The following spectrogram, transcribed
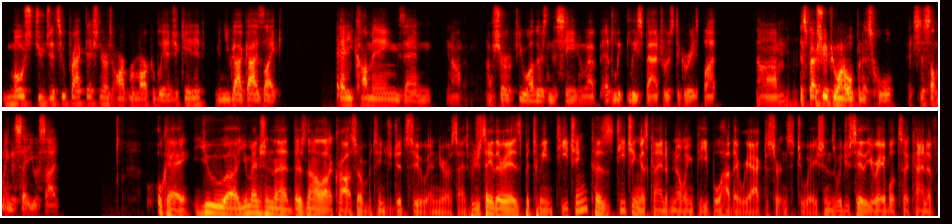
most jujitsu practitioners aren't remarkably educated. I mean, you got guys like Eddie Cummings and you know I'm sure a few others in the scene who have at least bachelor's degrees, but um, mm-hmm. especially if you want to open a school, it's just something to set you aside. Okay, you uh, you mentioned that there's not a lot of crossover between jiu-jitsu and neuroscience. Would you say there is between teaching? Because teaching is kind of knowing people how they react to certain situations. Would you say that you're able to kind of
